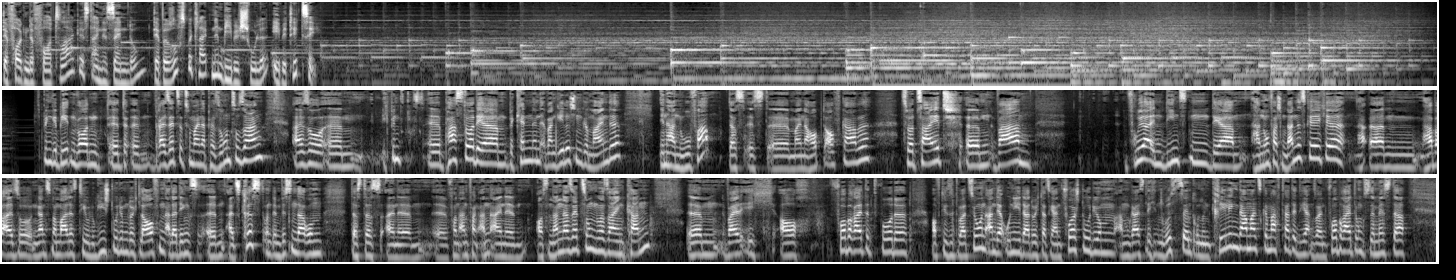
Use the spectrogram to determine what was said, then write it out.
Der folgende Vortrag ist eine Sendung der berufsbegleitenden Bibelschule EBTC. Ich bin gebeten worden, äh, äh, drei Sätze zu meiner Person zu sagen. Also ähm, ich bin äh, Pastor der bekennenden evangelischen Gemeinde in Hannover. Das ist meine Hauptaufgabe. Zurzeit ähm, war früher in Diensten der Hannoverschen Landeskirche, ähm, habe also ein ganz normales Theologiestudium durchlaufen, allerdings ähm, als Christ und im Wissen darum, dass das eine äh, von Anfang an eine Auseinandersetzung nur sein kann, ähm, weil ich auch vorbereitet wurde auf die Situation an der Uni, dadurch, dass ich ein Vorstudium am Geistlichen Rüstzentrum in Kreling damals gemacht hatte. Die hatten so ein Vorbereitungssemester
